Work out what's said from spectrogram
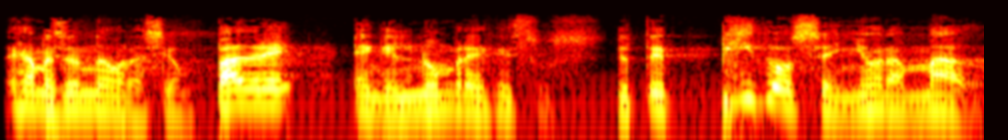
déjame hacer una oración. Padre, en el nombre de Jesús, yo te pido, Señor amado,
